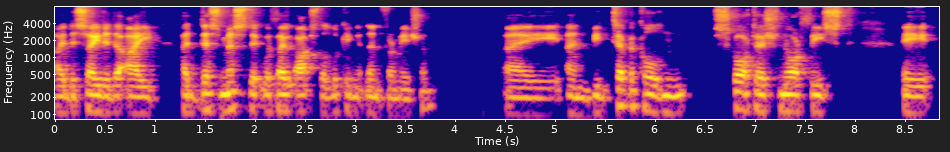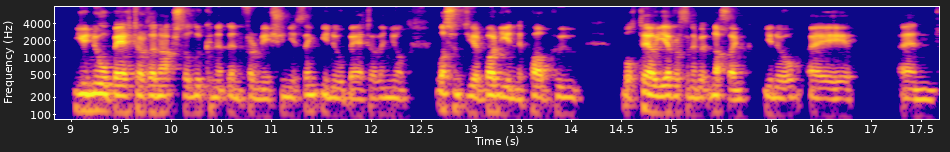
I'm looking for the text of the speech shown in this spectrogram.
I decided that I had dismissed it without actually looking at the information. I, and being typical Scottish Northeast, uh, you know better than actually looking at the information. You think you know better, then you'll listen to your buddy in the pub who will tell you everything about nothing, you know, uh, and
